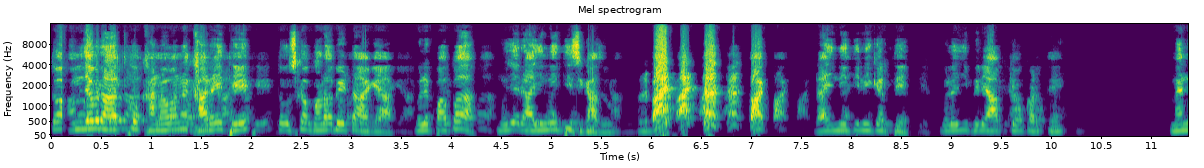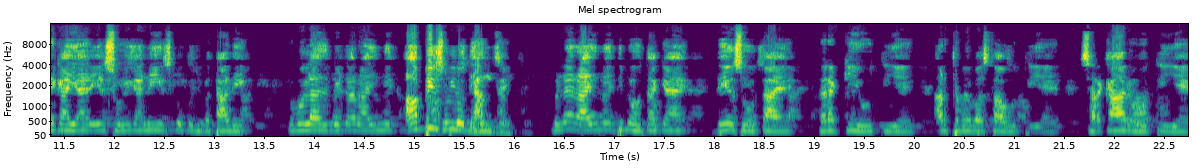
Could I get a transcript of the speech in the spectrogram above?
तो हम जब रात को खाना वाना खा रहे थे तो उसका बड़ा बेटा आ गया। बोले पापा मुझे राजनीति सिखा दो। बोले "भाग, भाग, भाग, भाग, राजनीति नहीं करते। बोले जी फिर आप क्यों करते हैं? मैंने कहा यार ये सोएगा नहीं इसको कुछ बता दे। तो बोला बेटा राजनीति आप भी सुन लो ध्यान से। बोला राजनीति में होता क्या है? देश होता है तरक्की होती है अर्थव्यवस्था होती है सरकार होती है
